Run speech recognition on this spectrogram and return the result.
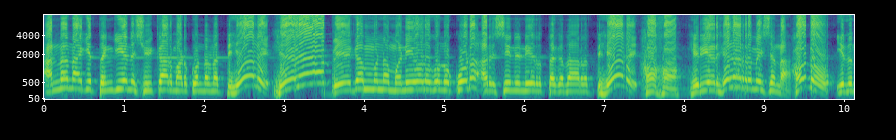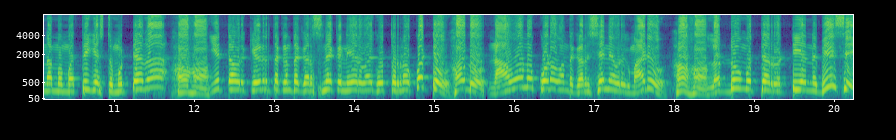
ಅಣ್ಣನಾಗಿ ತಂಗಿಯನ್ನು ಸ್ವೀಕಾರ ಮಾಡ್ಕೊಂಡನಂತ ಹೇಳಿ ಹೇಳಿ. ಬೇಗಮ್ಮನ ಮನೆಯೊಳಗೂ ಕೂಡ ಅರಿಶಿನ ನೀರು ತೆಗದಾರಂತ ಹೇಳಿ ಹಿರಿಯರು ಹೇಳ್ಯಾರ ರಮೇಶಣ್ಣ. ಹೌದು. ಇದು ನಮ್ಮ ಮತ್ತಿಗೆ ಎಷ್ಟು ಮುಟ್ಟ್ಯದ? ಇಟ್ಟ ಅವ್ರು ಕೇಳಿರ್ತಕ್ಕಂಥ ಘರ್ಷಣೆಗೆ ನೇರವಾಗಿ ಉತ್ತರ ನಾವು ಕೊಟ್ಟು ಹೌದು. ನಾವೂನು ಕೂಡ ಒಂದು ಘರ್ಷಣೆ ಅವ್ರಿಗೆ ಮಾಡಿವು. ಲಡ್ಡು ಮುತ್ತ ರೊಟ್ಟಿಯನ್ನು ಬೀಸಿ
